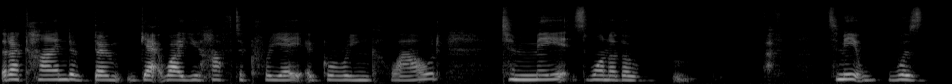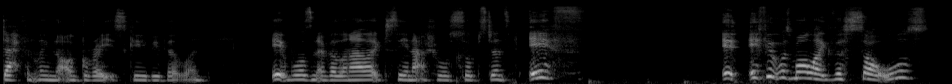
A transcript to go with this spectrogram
that I kind of don't get why you have to create a green cloud. To me, it's one of the. To me, it was definitely not a great Scooby villain. It wasn't a villain. I like to see an actual substance. If. It, if it was more like the souls,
